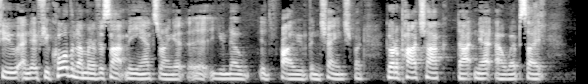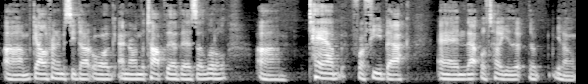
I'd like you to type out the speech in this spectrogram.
to, and if you call the number, if it's not me answering it, uh, you know it's probably been changed, but go to podshock.net, our website, um, and on the top there, there's a little um, tab for feedback, and that will tell you the, the, you know,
